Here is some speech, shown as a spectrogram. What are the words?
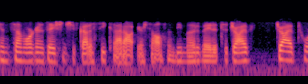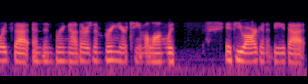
in some organizations, you've got to seek that out yourself and be motivated to drive drive towards that, and then bring others and bring your team along with. If you are going to be that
